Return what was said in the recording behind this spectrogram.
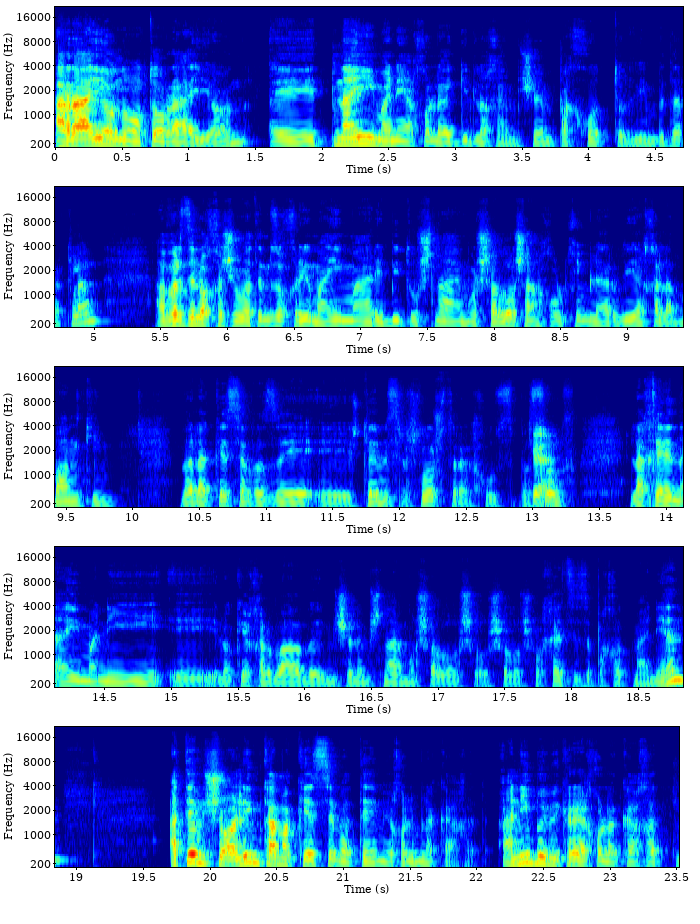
הרעיון הוא אותו רעיון, אה, תנאים אני יכול להגיד לכם שהם פחות טובים בדרך כלל, אבל זה לא חשוב, אתם זוכרים האם הריבית הוא 2 או 3, אנחנו הולכים להרוויח על הבנקים ועל הכסף הזה 12-13 אה, אחוז כן. בסוף. כן. לכן האם אני אה, לוקח הלוואה ומשלם 2 או 3 או 3 וחצי זה פחות מעניין. אתם שואלים כמה כסף אתם יכולים לקחת. אני במקרה יכול לקחת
